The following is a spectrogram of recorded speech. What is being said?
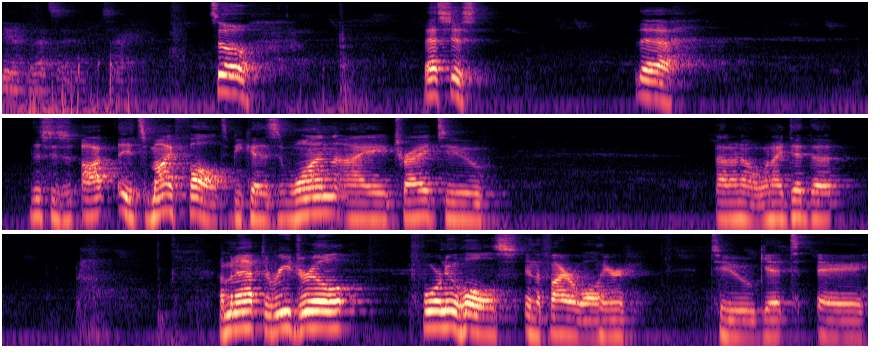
Get it for that side. Sorry. So that's just the this is op- it's my fault because one I tried to I don't know when I did the I'm gonna have to re-drill four new holes in the firewall here to get a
